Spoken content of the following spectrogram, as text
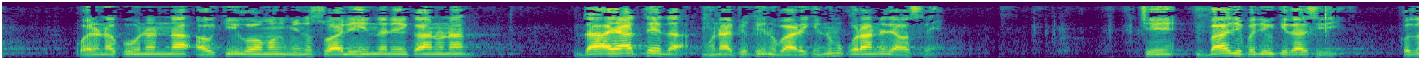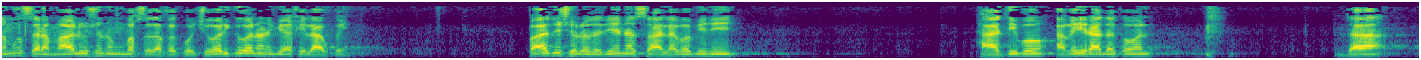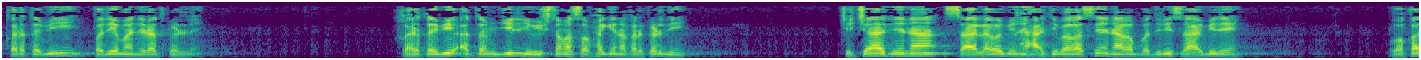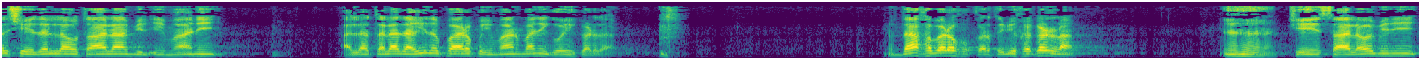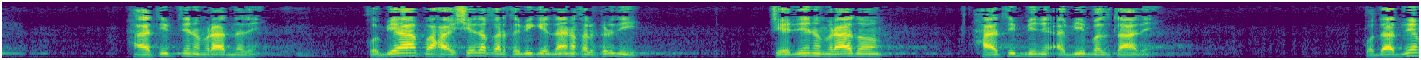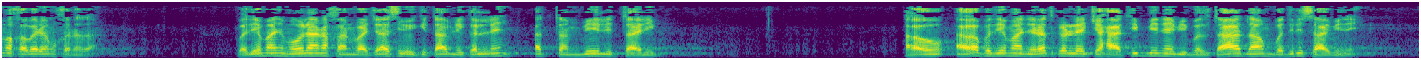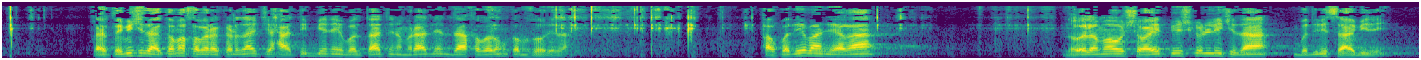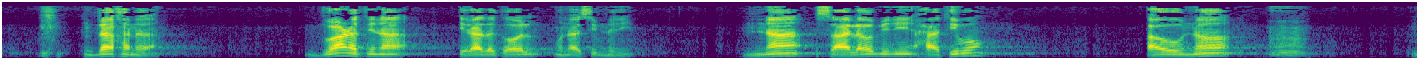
ورنکونن او کیګو مونږ من صالحین د نیکانو نه دا آیات ته دا منافقین مبارک نوم قران نه ځغسته چې باجی په دیو کې داسي دي کو زمون سره مالو شنو مخ صدقه کو چور کې ولنه بیا خلاف کوي پاتې شلو د دین سالبه بني حاتب اغیر ادا کول دا قرطبی په دې باندې رد کړل قرطبی اتم جیل یوشتمه صفحه کې نقل کړ دي چې چا دینا سالو بن حاتب غسه نه بدری صحابي دي وقد شهد الله تعالی بالایمان الله تعالی دا غي د پاره په ایمان باندې گوي کړدا دا خبره خو قرطبي خکړلا چې سالو بني حاتب تن مراد نه دي خو بیا په حاشیه د قرطبي کې دا نقل کړ دي چې دین مراد حاتب بن ابي بلتا دي خدا دویمه خبره هم خنه ده په دې باندې مولانا خان واجاسی یو کتاب لیکل نه التنبیه للطالب او هغه په دې باندې رد کړل چې حاتب بن ابي بلتا دام بدری صاحب نه قرطبي چې دا کومه خبره کړدا چې حاتب بن ابي بلتا ته مراد نه دا خبروم کمزوري ده او په دې باندې هغه نو علماء شواهد پیش کړل چې دا بدری صاحب دی دا خنه دواړه تینا اراده کول مناسب نه دي نا سالو بني حاتب او نا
